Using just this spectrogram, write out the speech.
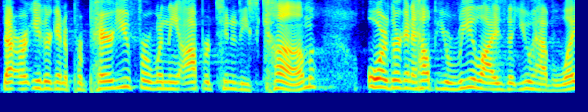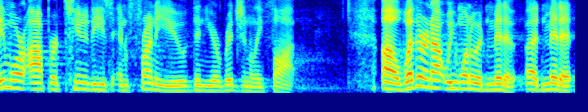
that are either going to prepare you for when the opportunities come or they're going to help you realize that you have way more opportunities in front of you than you originally thought. Uh, whether or not we want to admit it, admit it,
